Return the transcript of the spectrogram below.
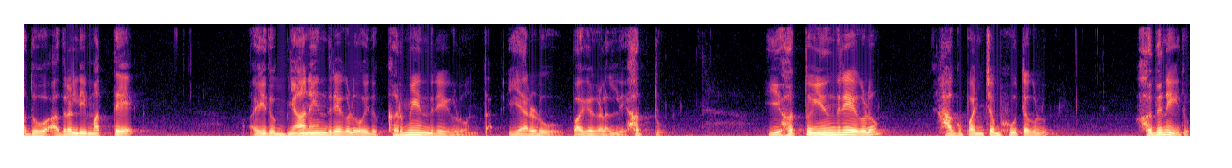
ಅದು ಅದರಲ್ಲಿ ಮತ್ತೆ ಐದು ಜ್ಞಾನೇಂದ್ರಿಯಗಳು, ಐದು ಕರ್ಮೇಂದ್ರಿಯಗಳು ಅಂತ. ಎರಡು ಬಗೆಗಳಲ್ಲಿ ಹತ್ತು. ಈ ಹತ್ತು ಇಂದ್ರಿಯಗಳು ಹಾಗೂ ಪಂಚಭೂತಗಳು, ಹದಿನೈದು.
